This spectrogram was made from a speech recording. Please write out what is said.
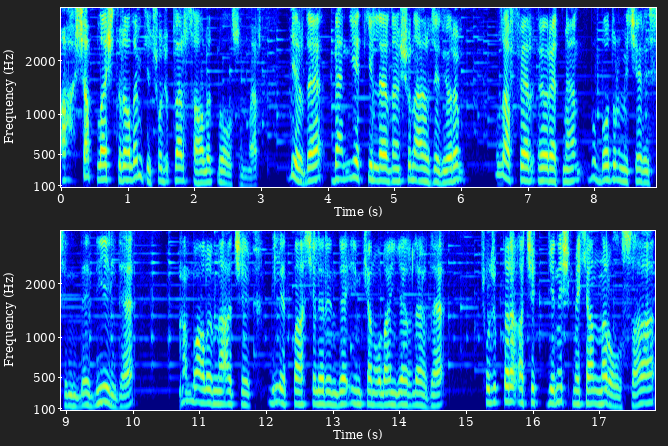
ahşaplaştıralım ki çocuklar sağlıklı olsunlar. Bir de ben yetkililerden şunu arz ediyorum. Muzaffer öğretmen bu Bodrum içerisinde değil de kamu alanına açık, millet bahçelerinde imkan olan yerlerde çocuklara açık geniş mekanlar olsa,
